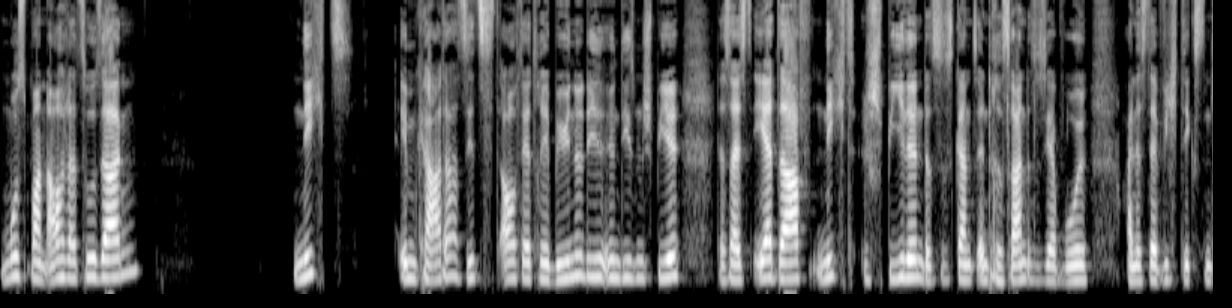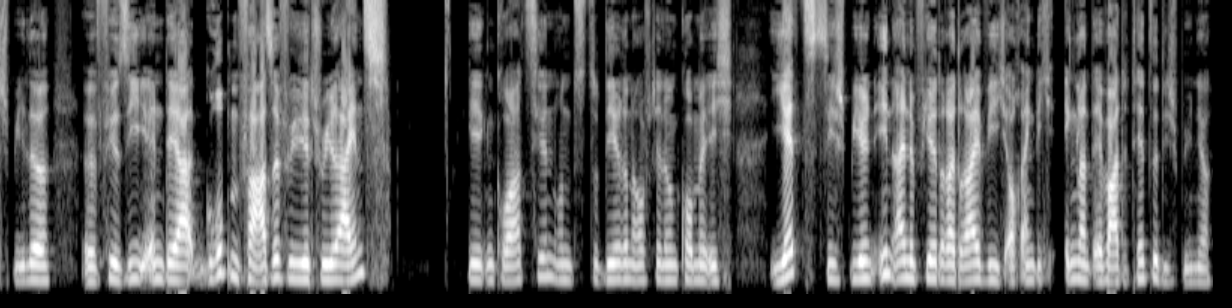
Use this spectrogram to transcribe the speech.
muss man auch dazu sagen, nichts im Kader, sitzt auf der Tribüne in diesem Spiel. Das heißt, er darf nicht spielen. Das ist ganz interessant. Das ist ja wohl eines der wichtigsten Spiele äh, für sie in der Gruppenphase für die Three Lions gegen Kroatien und zu deren Aufstellung komme ich jetzt. Sie spielen in einem 4-3-3, wie ich auch eigentlich England erwartet hätte. Die spielen ja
